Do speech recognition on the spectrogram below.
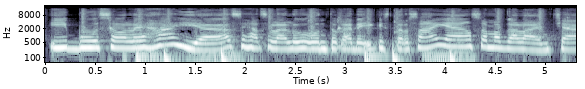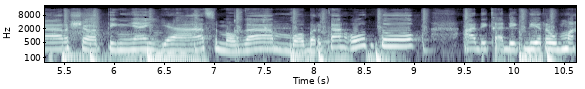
Ibu Soleha ya. Sehat selalu untuk ada Ikis tersayang. Semoga lancar syutingnya ya. Semoga membawa berkah untuk adik-adik di rumah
